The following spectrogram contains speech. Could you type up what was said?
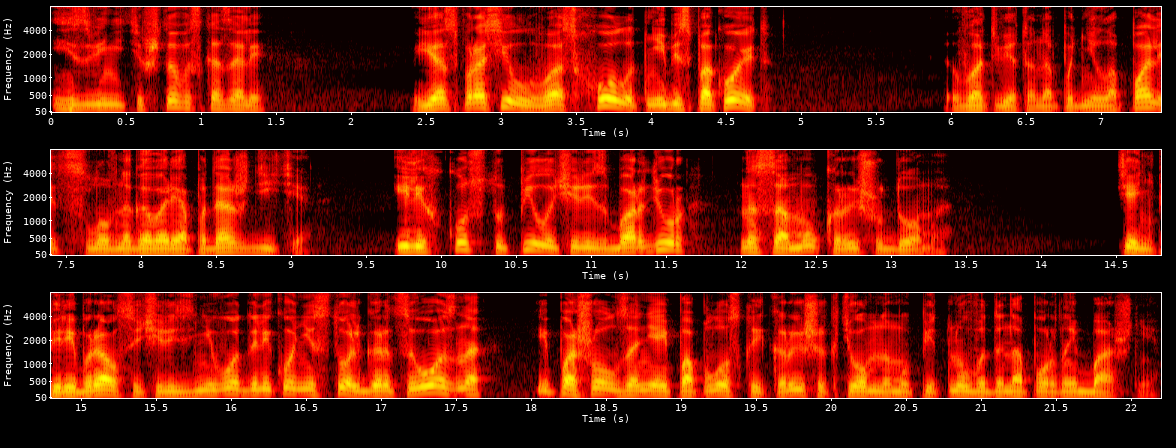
«Извините, что вы сказали?» «Я спросил, вас холод не беспокоит?» В ответ она подняла палец, словно говоря «подождите» и легко ступила через бордюр на саму крышу дома. Тень перебрался через него далеко не столь грациозно и пошел за ней по плоской крыше к темному пятну водонапорной башни.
